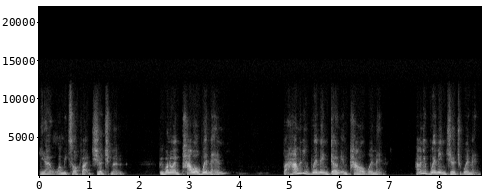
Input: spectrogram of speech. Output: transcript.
you know, when we talk about judgment, we want to empower women, but how many women don't empower women? How many women judge women?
